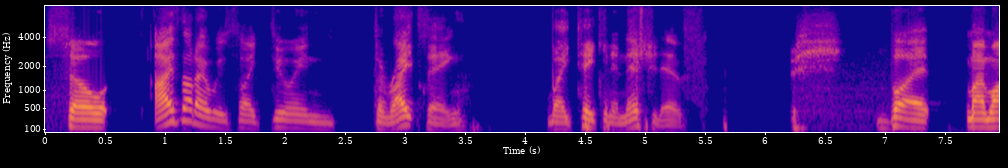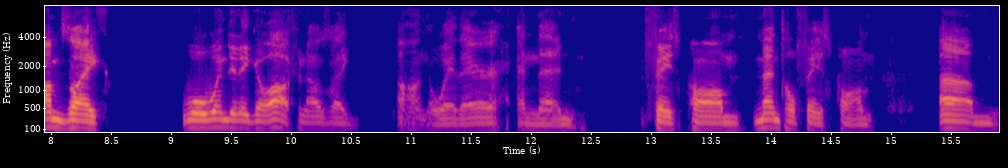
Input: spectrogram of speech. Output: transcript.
So I thought I was like doing the right thing, like taking initiative. But my mom's like, Well, when did it go off? And I was like, on the way there. And then face palm, mental face palm. Um,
